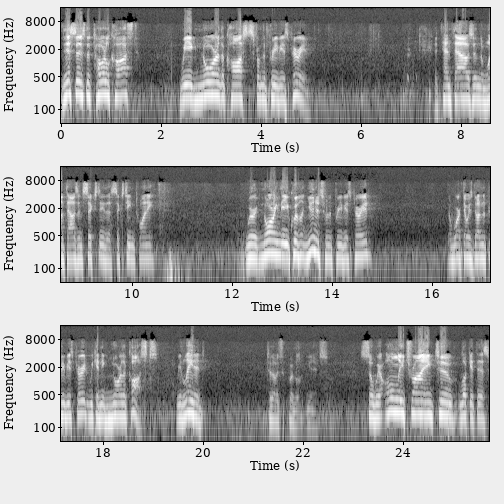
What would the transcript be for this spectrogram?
This is the total cost. We ignore the costs from the previous period. The 10,000, the 1,060, the 1620. We're ignoring the equivalent units from the previous period the work that was done in the previous period, we can ignore the costs related to those equivalent units. So we're only trying to look at this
